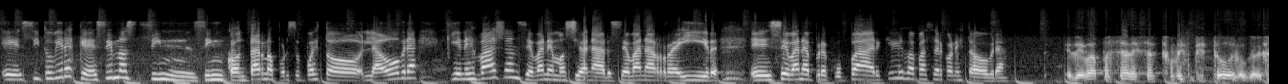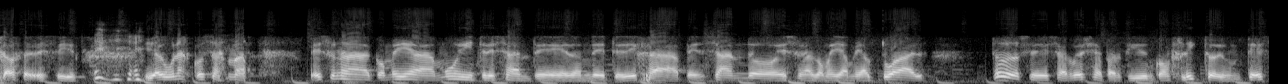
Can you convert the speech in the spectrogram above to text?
Eh, si tuvieras que decirnos, sin, sin contarnos por supuesto la obra, quienes vayan se van a emocionar, se van a reír, eh, se van a preocupar. ¿Qué les va a pasar con esta obra? Le va a pasar exactamente todo lo que acabas de decir y algunas cosas más. Es una comedia muy interesante donde te deja pensando, es una comedia muy actual todo se desarrolla a partir de un conflicto, de un test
